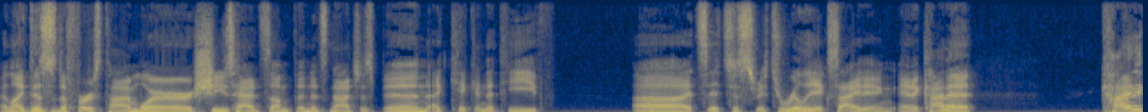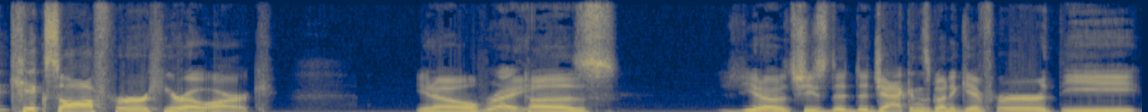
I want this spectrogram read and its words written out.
and like this is the first time where she's had something that's not just been a kick in the teeth. Uh, it's it's just it's really exciting, and it kind of kind of kicks off her hero arc. You know, Right. Because you know she's the the Jaqen's going to give her the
